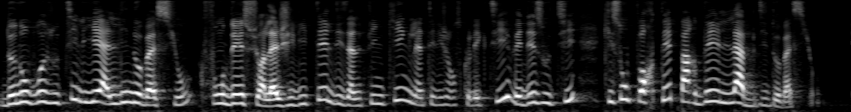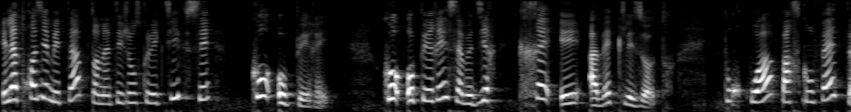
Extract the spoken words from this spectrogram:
de nombreux outils liés à l'innovation, fondés sur l'agilité, le design thinking, l'intelligence collective, et des outils qui sont portés par des labs d'innovation. Et la troisième étape dans l'intelligence collective, c'est coopérer. Coopérer, ça veut dire créer avec les autres. Pourquoi? Parce qu'en fait,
